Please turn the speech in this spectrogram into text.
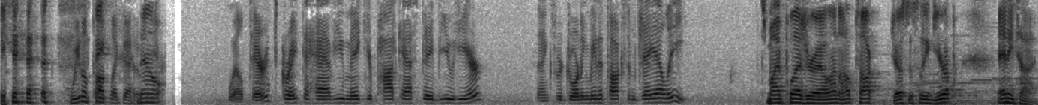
Yeah. We don't talk hey, like that now. Here. Well, Terry, it's great to have you make your podcast debut here. Thanks for joining me to talk some JLE. It's my pleasure, Alan. I'll talk Justice League Europe anytime.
